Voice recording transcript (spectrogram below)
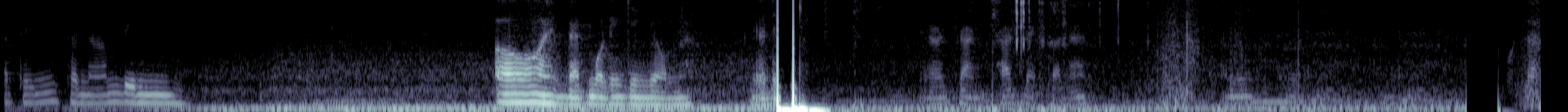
มาถึงสนามบิน โอ้ยแบตหมดจริงๆโยมนะ เดี๋ยวเดี๋ยวเดี๋ยวจานชาร์จแบตก่อนนะอันนี้อันนี้หมดแล้ว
